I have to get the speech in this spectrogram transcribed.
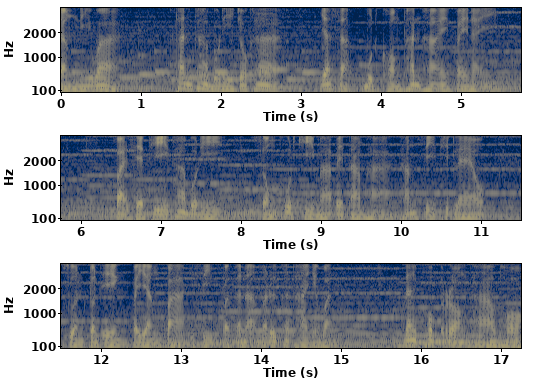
ดังนี้ว่า ท่านข้าบดีเจ้าข้ายสะบุตรของท่านหายไปไหน ฝ่ายเศรษฐีข้าบดีส่งทูตขี่ม้าไปตามหาทั้งสี่ทิศแล้ว ส่วนตนเองไปยังป่าอิสิปตนมฤคทายวัน ได้พบรองเท้าทอง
